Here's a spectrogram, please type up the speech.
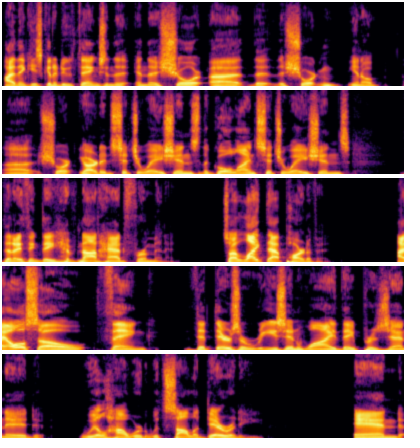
I think he's going to do things in the in the short uh, the the short and you know uh, short yardage situations, the goal line situations that I think they have not had for a minute. So I like that part of it. I also think that there's a reason why they presented Will Howard with solidarity and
